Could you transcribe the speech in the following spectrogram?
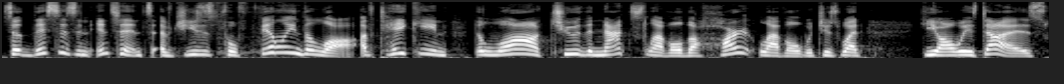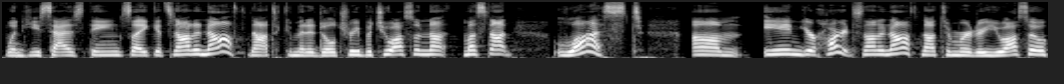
So this is an instance of Jesus fulfilling the law, of taking the law to the next level, the heart level, which is what he always does when he says things like it's not enough not to commit adultery but you also not must not lust um, in your heart. It's not enough not to murder. You also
